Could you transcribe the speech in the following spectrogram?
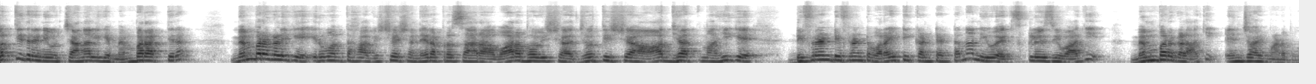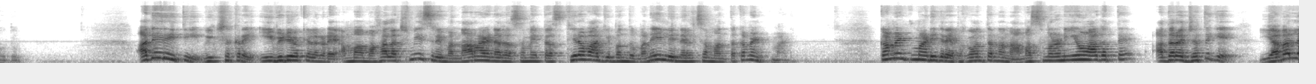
ಒತ್ತಿದ್ರೆ ನೀವು ಚಾನಲ್ಗೆ ಮೆಂಬರ್ ಆಗ್ತೀರಾ? ಮೆಂಬರ್ಗಳಿಗೆ ಇರುವಂತಹ ವಿಶೇಷ ನೇರ ಪ್ರಸಾರ, ವಾರ ಭವಿಷ್ಯ, ಜ್ಯೋತಿಷ್ಯ, ಆಧ್ಯಾತ್ಮ, ಹೀಗೆ ಡಿಫ್ರೆಂಟ್ ಡಿಫ್ರೆಂಟ್ ವೆರೈಟಿ ಕಂಟೆಂಟ್ ಅನ್ನ ನೀವು ಎಕ್ಸ್ಕ್ಲೂಸಿವ್ ಆಗಿ ಮೆಂಬರ್ಗಳಾಗಿ ಎಂಜಾಯ್ ಮಾಡಬಹುದು. ಅದೇ ರೀತಿ ವೀಕ್ಷಕರೇ, ಈ ವಿಡಿಯೋ ಕೆಳಗಡೆ ಅಮ್ಮ ಮಹಾಲಕ್ಷ್ಮಿ ಶ್ರೀಮನ್ನಾರಾಯಣರ ಸಮೇತ ಸ್ಥಿರವಾಗಿ ಬಂದು ಮನೆಯಲ್ಲಿ ನೆಲೆಸಮ್ಮ ಅಂತ ಕಮೆಂಟ್ ಮಾಡಿ. ಕಮೆಂಟ್ ಮಾಡಿದರೆ ಭಗವಂತನ ನಾಮಸ್ಮರಣೀಯೂ ಆಗುತ್ತೆ. ಅದರ ಜೊತೆಗೆ ಯಾವೆಲ್ಲ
